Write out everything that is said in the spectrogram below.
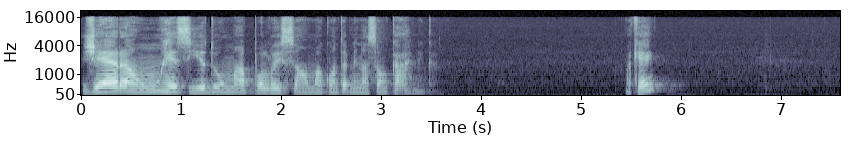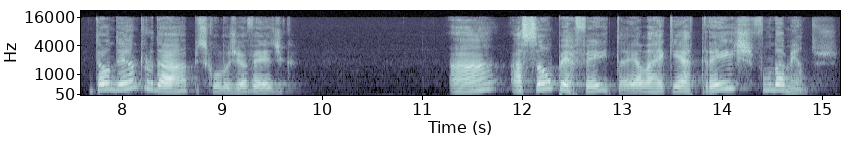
gera um resíduo, uma poluição, uma contaminação kármica. Ok? Então, dentro da psicologia védica, a ação perfeita, ela requer três fundamentos.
